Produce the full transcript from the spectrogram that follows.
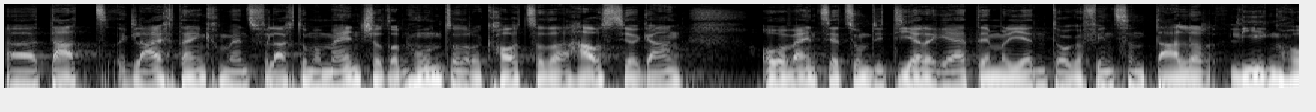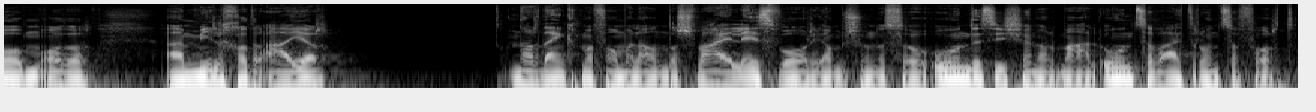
äh, das gleich denken, wenn es vielleicht um einen Mensch oder einen Hund oder eine Katze oder ein Haustier geht. Aber wenn es jetzt um die Tiere geht, die wir jeden Tag auf unseren Teller liegen haben oder äh, Milch oder Eier, dann denkt man von mal anders, weil es war ja schon so und es ist ja normal und so weiter und so fort.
